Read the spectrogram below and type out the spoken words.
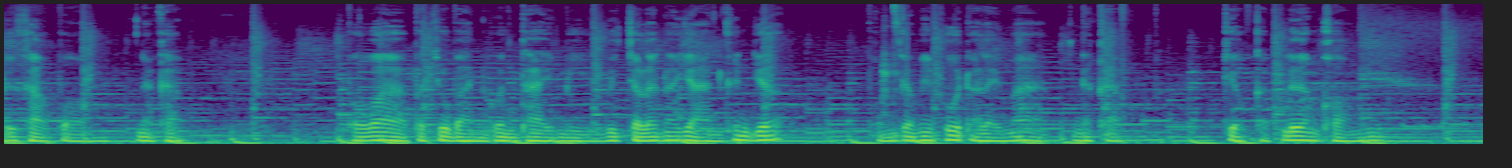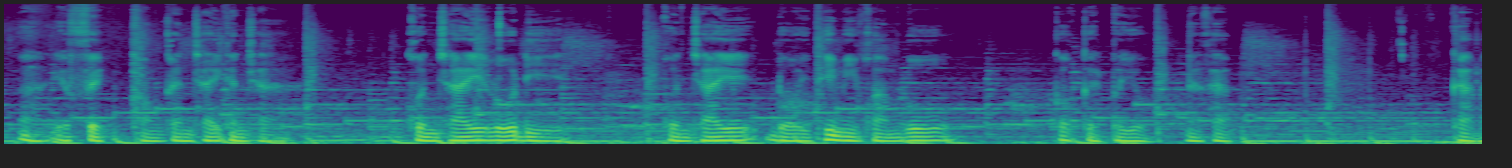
หรือข่าวปลอมนะครับ เพราะว่าปัจจุบันคนไทยมีวิจารณญาณขึ้นเยอะ ผมจะไม่พูดอะไรมากนะครับ เกี่ยวกับเรื่องของเอฟเฟกของการใช้กัญชา คนใช้รู้ดี คนใช้โดยที่มีความรู้ก็เกิดประโยชน์นะครับ ครับ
